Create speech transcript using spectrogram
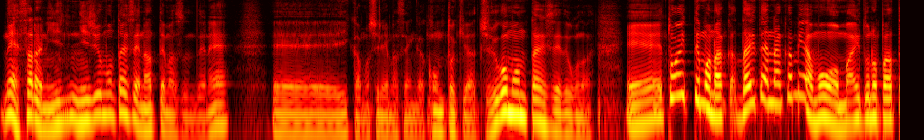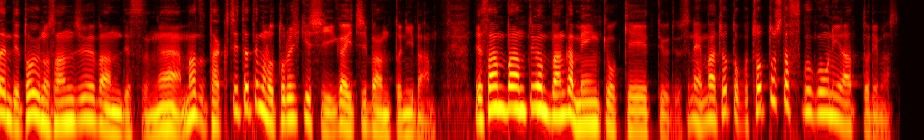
ね、さらに20問体制になってますんでね、えー、いいかもしれませんが、この時は15問体制でございます。えー、とはいっても大体中身はもう毎度のパターンで問いの30番ですが、まず宅地建物取引士が1番と2番、で3番と4番が免許系っていうですね、まあ、ちょっとちょっとした複合になっております。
